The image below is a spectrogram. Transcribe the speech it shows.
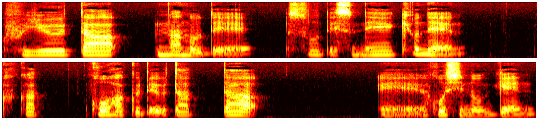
冬歌なので、そうですね、去年かか紅白で歌った、えー、星野源、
